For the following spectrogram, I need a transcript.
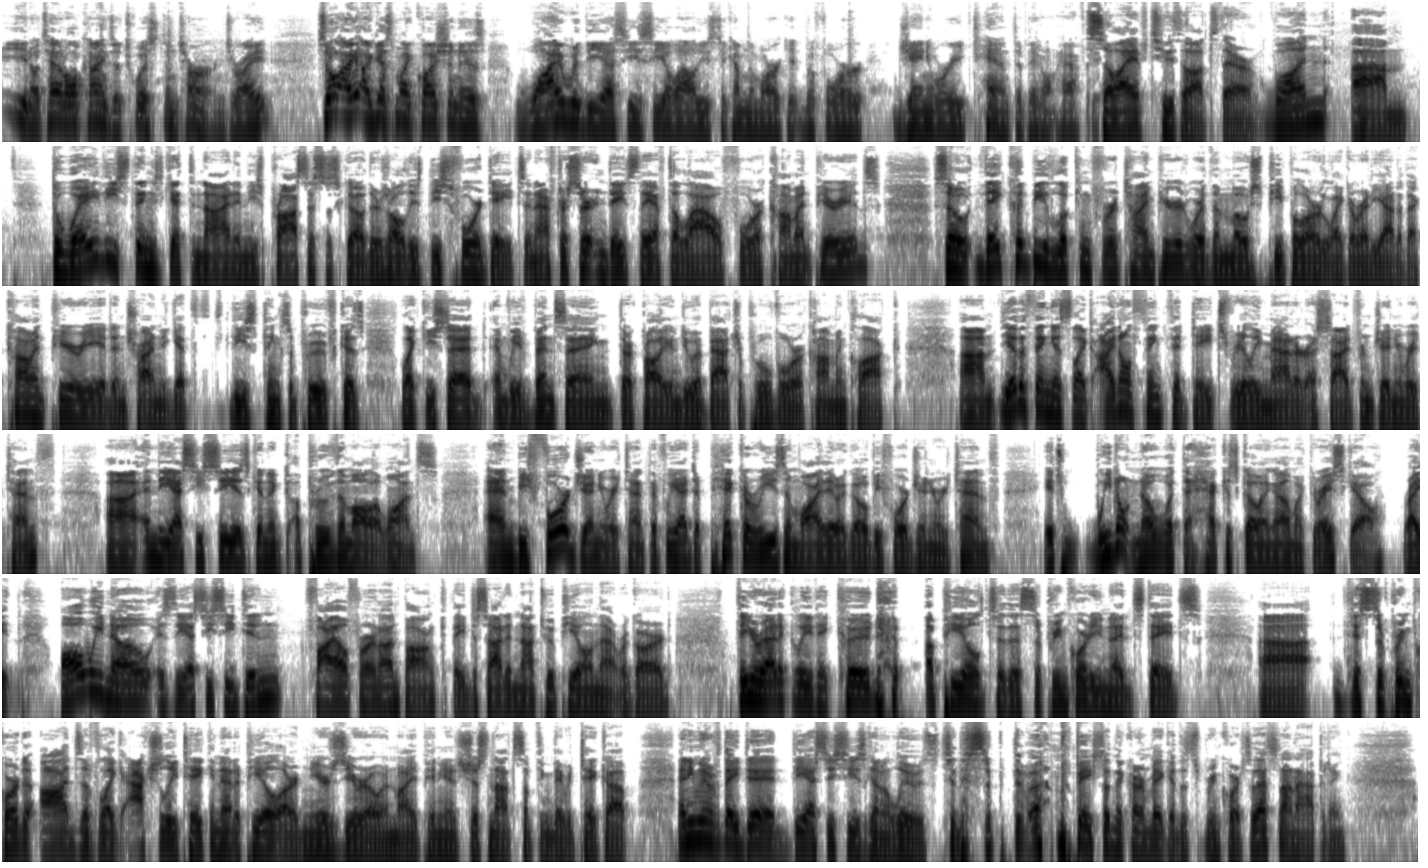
you know, it's had all kinds of twists and turns, right? So I, I guess my question is, why would the SEC allow these to come to market before January 10th if they don't have to? So I have two thoughts there. One, um, the way these things get denied and these processes go, there's all these these four dates, and after certain dates, they have to allow for comment periods. So they could be looking for a time period where the most people are like already out of that comment period and trying to get these things approved. Because, like you said, and we've been saying, they're probably going to do a batch approval or a common clock. Um, the other thing is like I don't think that dates really matter aside from January 10th, uh, and the SEC is going to approve them all at once. And before January 10th, if we had to pick a reason why they would go before January 10th, it's we don't know what the heck is going on with grayscale, right? All we know is the SEC didn't file for an en banc. They decided not to appeal in that regard. Theoretically, they could appeal to the Supreme Court of the United States. Uh, the Supreme Court odds of like actually taking that appeal are near zero, in my opinion. It's just not something they would take up. And even if they did, the SEC is going to lose to the based on the current make of the Supreme Court. So that's not happening.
